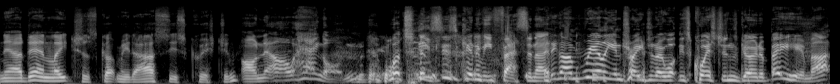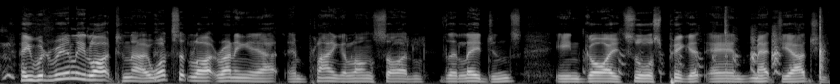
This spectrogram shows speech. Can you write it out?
Now, Dan Leach has got me to ask this question. Oh no, hang on. What's This is going to be fascinating. I'm really intrigued to know what this question's going to be here, Martin. He would really like to know what's it like running out and playing alongside the legends in Guy Sauce Piggott and Matt Giarchi.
